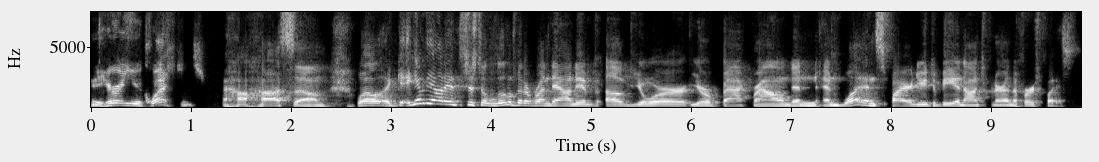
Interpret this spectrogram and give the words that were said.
and hearing your questions. Awesome. Well, give the audience just a little bit of rundown of, of your your background and and what inspired you to be an entrepreneur in the first place.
